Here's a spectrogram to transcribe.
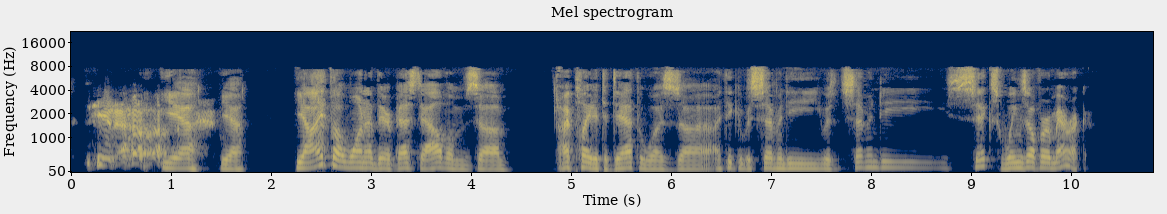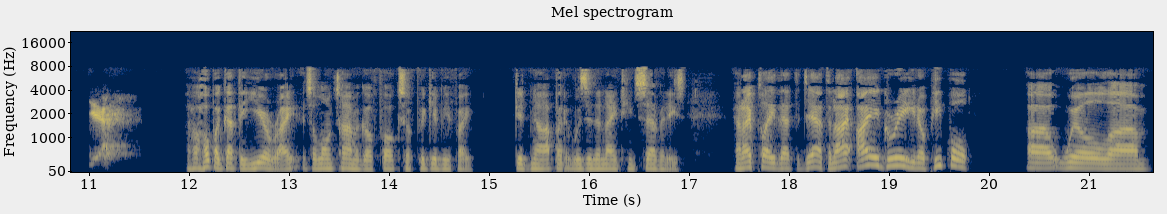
you know. yeah, yeah, yeah. I thought one of their best albums. Um, I played it to death was uh, I think it was seventy was it seventy six Wings Over America. Yes. I hope I got the year right. It's a long time ago, folks, so forgive me if I did not, but it was in the 1970s, and I played that to death. And I I agree. You know, people uh, will um,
